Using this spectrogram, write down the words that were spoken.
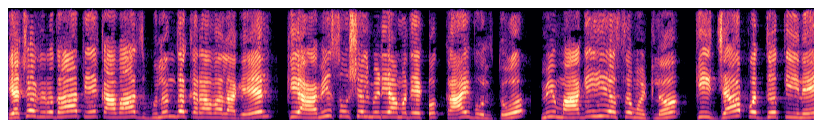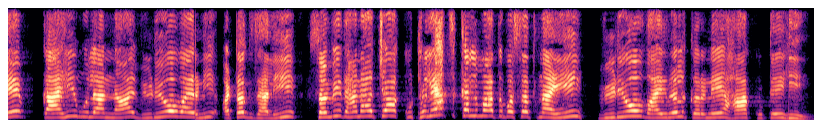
याच्या विरोधात एक आवाज बुलंद करावा लागेल की आम्ही सोशल मीडियामध्ये काय बोलतो? मी मागेही असं म्हटलं की ज्या पद्धतीने काही मुलांना व्हिडिओ व्हायरल अटक झाली. संविधानाच्या कुठल्याच कलमात बसत नाही. व्हिडिओ व्हायरल करणे हा कुठेही.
